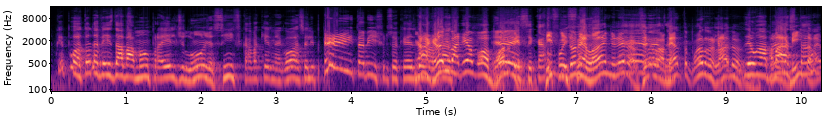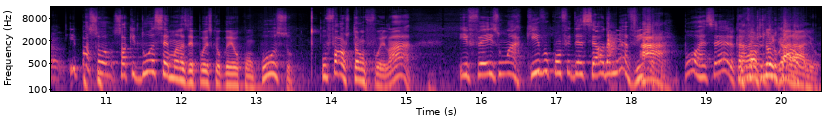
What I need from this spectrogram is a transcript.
Porque, pô, toda vez dava a mão pra ele de longe, assim, ficava aquele negócio, ele, eita, bicho, não sei o que. Ele deu um Ah, grande ó, bora. Esse cara Filho foi Dona. Elaine, né, meu? É, Seu é, Roberto, porra, lá do... Deu um abraço marmita, tal, né? e passou. Só que duas semanas depois que eu ganhei o concurso, o Faustão foi lá e fez um arquivo confidencial da minha vida. Ah. cara. Porra, é sério, O cara. Faustão do legal, caralho. velho.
